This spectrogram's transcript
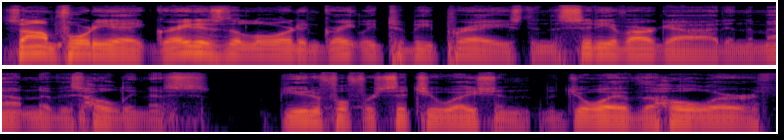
Psalm 48 Great is the Lord and greatly to be praised in the city of our God, in the mountain of his holiness. Beautiful for situation, the joy of the whole earth.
